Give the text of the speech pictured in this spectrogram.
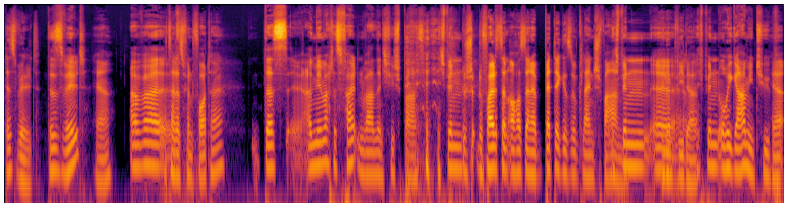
das ist wild. Das ist wild, Ja. aber Was hat das für einen Vorteil? Das, also mir macht das Falten wahnsinnig viel Spaß. Ich bin, Du, du faltest dann auch aus deiner Bettdecke so einen kleinen Schwan. ich bin, äh, wieder. ich bin ein Origami-Typ. Ja.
